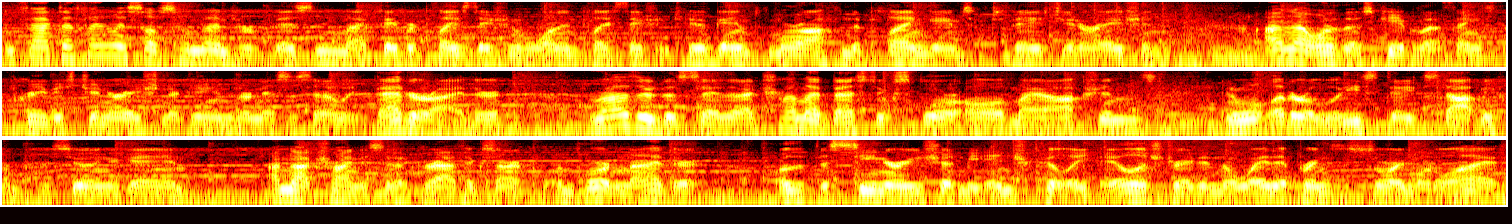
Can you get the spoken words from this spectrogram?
In fact, I find myself sometimes revisiting my favorite PlayStation 1 and PlayStation 2 games more often than playing games of today's generation. I'm not one of those people that thinks the previous generation of games are necessarily better either, rather to say that I try my best to explore all of my options and won't let a release date stop me from pursuing a game. I'm not trying to say that graphics aren't important either, or that the scenery shouldn't be intricately illustrated in a way that brings the story more to life.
